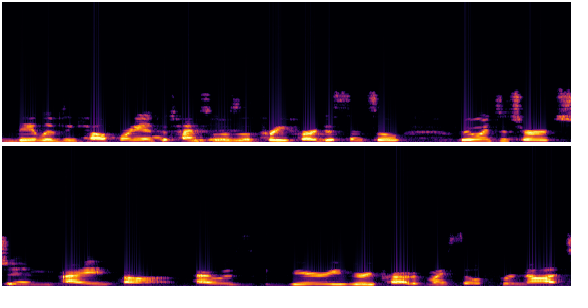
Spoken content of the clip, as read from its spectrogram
They lived in California at the time, so it was a pretty far distance. So we went to church, and I uh, I was very very proud of myself for not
